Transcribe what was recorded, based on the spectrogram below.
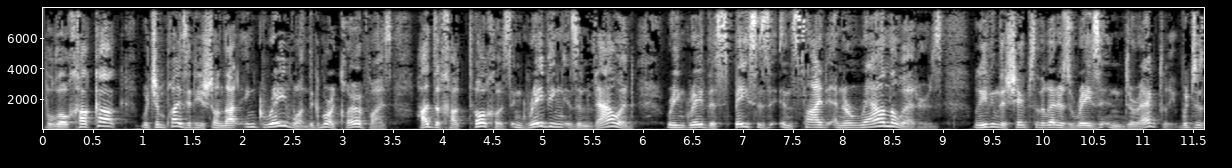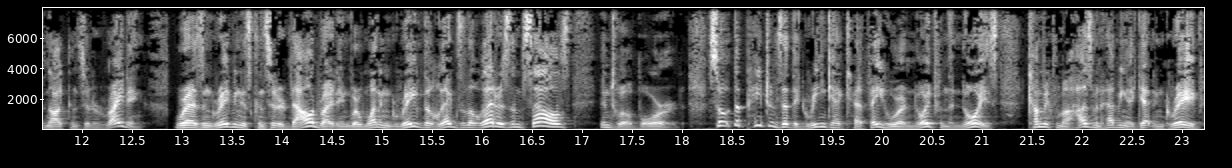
below chakak, which implies that he shall not engrave one. The Gemara clarifies, hadachak tochos, engraving is invalid engrave the spaces inside and around the letters, leaving the shapes of the letters raised indirectly, which is not considered writing. Whereas engraving is considered valid writing, where one engraved the legs of the letters themselves into a board. So the patrons at the Green Cat Cafe who were annoyed from the noise coming from a husband having a get engraved,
